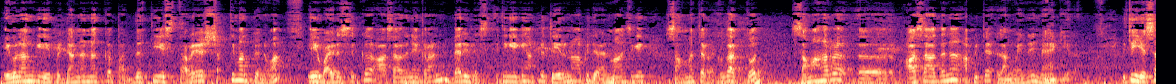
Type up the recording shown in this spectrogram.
ඒගොල්ලන්ගේ ඒ ප්‍රජනනක පද්ධතියේ ස්තරය ශක්තිමත් වෙනවා ඒ වෛරස් එක ආසාදනය කරන්න බැරි ලෙස. ඉතින් ඒකෙන් අපිට තේරෙනවා අපි දෙවන් මාංශිකේ සම්මත රැකගත්තොත් සමහර ආසාදන අපිට ලං වෙන්නේ නැහැ කියලා. ඉතින් යසය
